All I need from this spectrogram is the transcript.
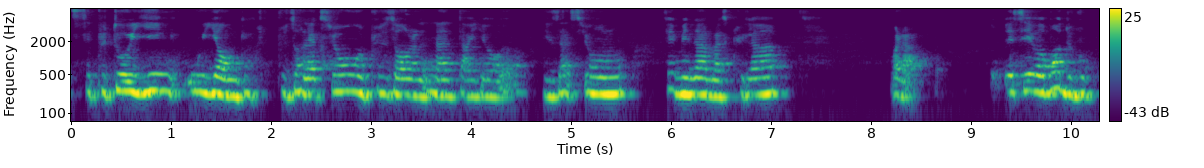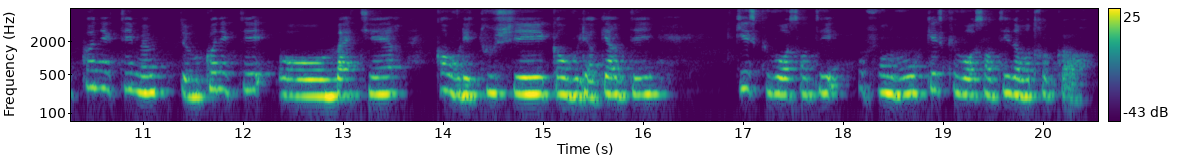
c'est plutôt yin ou yang? Plus dans l'action ou plus dans l'intériorisation Féminin, masculin. Voilà. Essayez vraiment de vous connecter même, de vous connecter aux matières quand vous les touchez, quand vous les regardez, qu'est-ce que vous ressentez au fond de vous, qu'est-ce que vous ressentez dans votre corps?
